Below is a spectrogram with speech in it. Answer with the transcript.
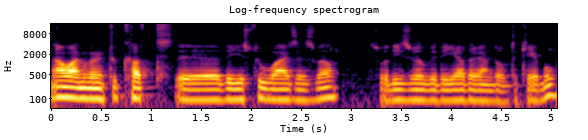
Now I'm going to cut uh, these two wires as well. So these will be the other end of the cable.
